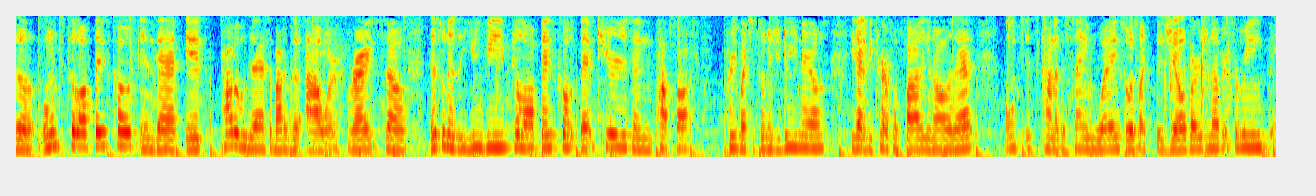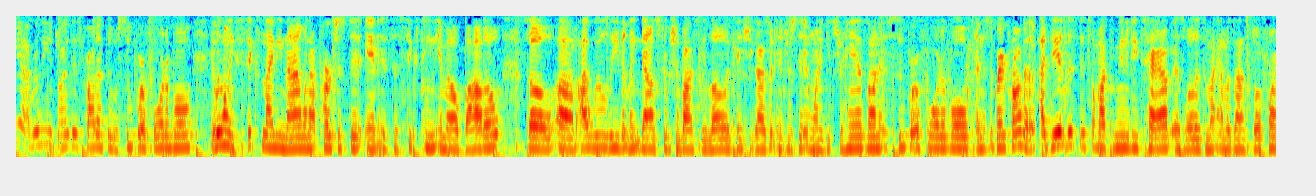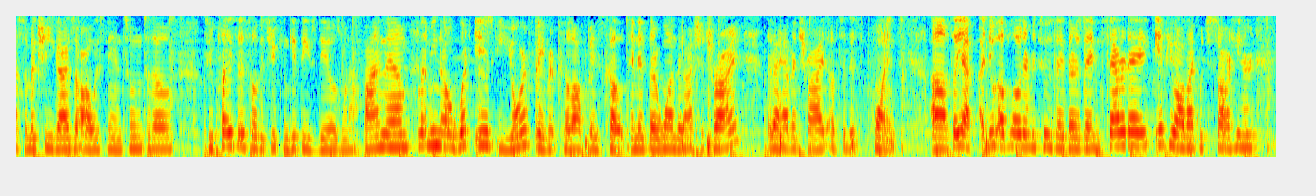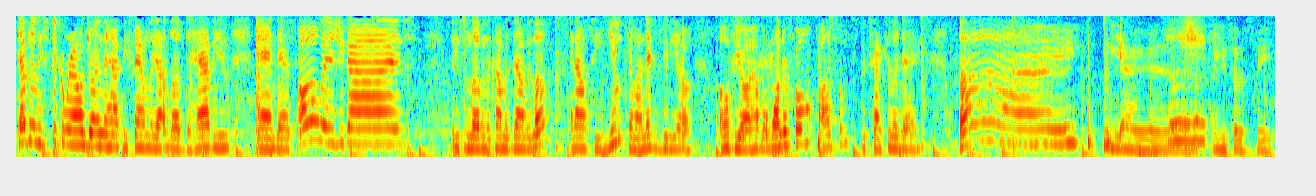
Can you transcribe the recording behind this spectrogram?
the OONT off base coat in that it probably lasts about a good hour, right? So this one is a UV off base coat that cures and pops off pretty much as soon as you do your nails. You got to be careful filing and all of that. It's kind of the same way, so it's like the gel version of it for me. But yeah, I really enjoyed this product. It was super affordable. It was only $6.99 when I purchased it, and it's a 16 ml bottle. So um, I will leave it linked down in the description box below in case you guys are interested and want to get your hands on it. Super affordable, and it's a great product. I did list this on my community tab as well as my Amazon storefront, so make sure you guys are always staying tuned to those two places so that you can get these deals when I find them. Let me know what is your favorite peel off base coat, and is there one that I should try that I haven't tried up to this point? Point. Um, so yeah, I do upload every Tuesday, Thursday, and Saturday. If you all like what you saw here, definitely stick around, join the happy family. I'd love to have you. And as always, you guys, leave some love in the comments down below. And I'll see you in my next video. I hope you all have a wonderful, awesome, spectacular day. Bye. Yeah, yeah. You're so sweet.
